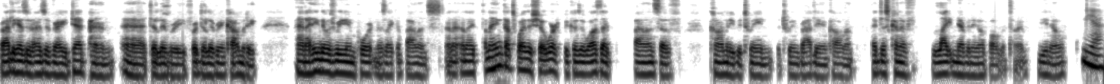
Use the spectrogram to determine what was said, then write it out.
Bradley has a has a very deadpan uh, delivery for delivering comedy, and I think that was really important as like a balance. And I, and I and I think that's why the show worked because it was that balance of comedy between between Bradley and Colin that just kind of lightened everything up all the time. You know, Yeah.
